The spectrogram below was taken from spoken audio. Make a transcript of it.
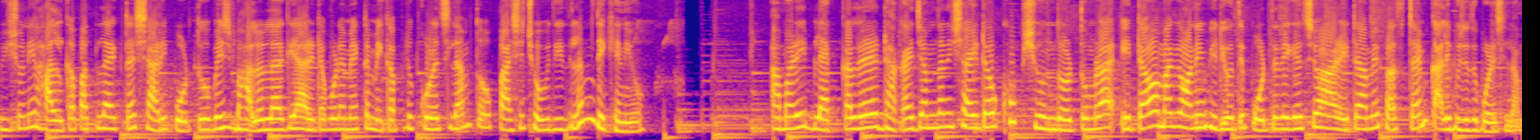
ভীষণই হালকা পাতলা একটা শাড়ি, পরতেও বেশ ভালো লাগে আর এটা পরে আমি একটা মেকআপ লুক করেছিলাম, তো পাশে ছবি দিয়ে দিলাম, দেখে নিও। আমার এই ব্ল্যাক কালারের ঢাকায় জামদানি শাড়িটাও খুব সুন্দর। তোমরা এটাও আমাকে অনেক ভিডিওতে পরতে দেখেছ আর এটা আমি ফার্স্ট টাইম কালী পুজোতে পরেছিলাম।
